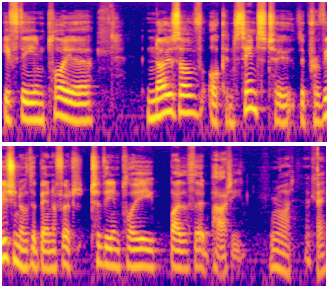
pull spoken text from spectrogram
if the employer knows of or consents to the provision of the benefit to the employee by the third party. Right. Okay.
